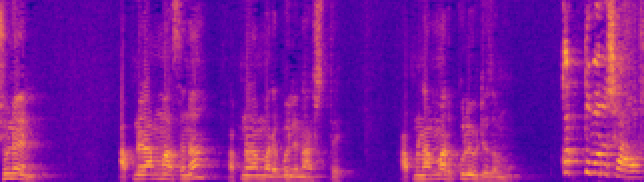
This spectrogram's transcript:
শুনেন আপনার আম্মা আছে না? আপনার আম্মারা বললেন আসতে। আপনার আম্মার কুলে উঠে যাব। কত বড় সাহস।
